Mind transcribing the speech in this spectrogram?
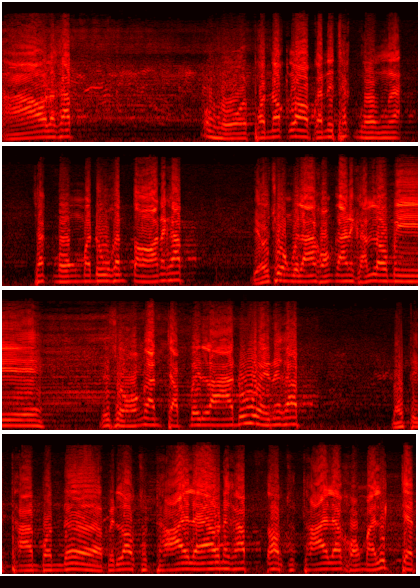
เอาแล้วครับ โอ้โห พอนอกรอบกันนี่ชักงงละชักงงมาดูกันต่อนะครับ เดี๋ยวช่วงเวลาของการแข่งขันเรามี ในส่วนของการจับเวลาด้วยนะครับ เราติดไทม์บอนเดอร์เป็นรอบสุดท้ายแล้วนะครับ รอบสุดท้ายแล้วของหมายเลขเจ็ด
